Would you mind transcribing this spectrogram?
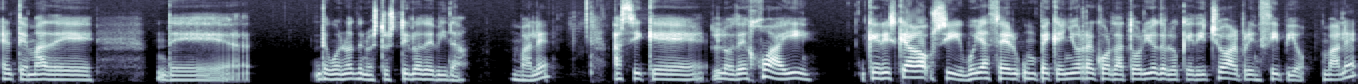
el tema de, de, de, bueno, de nuestro estilo de vida, ¿vale? Así que lo dejo ahí. ¿Queréis que haga? Sí, voy a hacer un pequeño recordatorio de lo que he dicho al principio, ¿vale?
